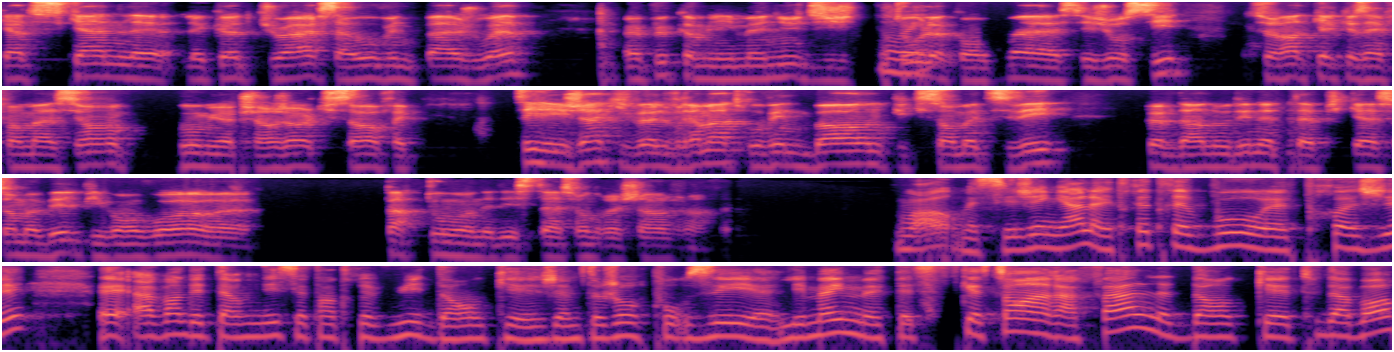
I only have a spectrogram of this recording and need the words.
quand tu scannes le, code QR, ça ouvre une page web, un peu comme les menus digitaux qu'on voit ces jours-ci. Tu rentres quelques informations, boum, il y a un chargeur qui sort. Fait que, les gens qui veulent vraiment trouver une borne puis qui sont motivés peuvent downloader notre application mobile puis ils vont voir euh, partout on a des stations de recharge, en fait. Wow, mais c'est génial, un très, très beau euh, projet. Euh, avant de terminer cette entrevue, donc, euh, j'aime toujours poser les mêmes petites questions en rafale. Donc, tout d'abord,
